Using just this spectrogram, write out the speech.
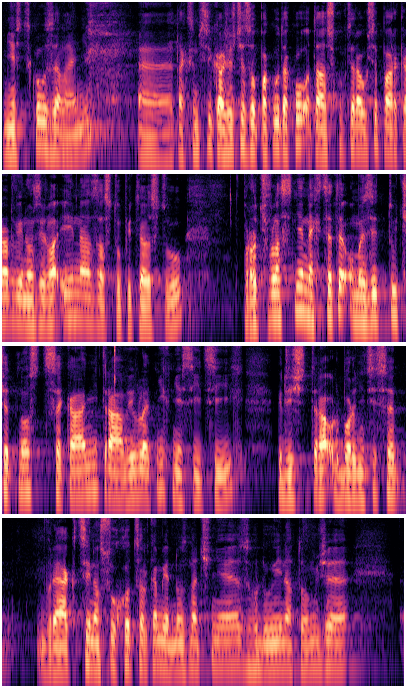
městskou zeleň. E, tak jsem si říkal, že ještě zopakuju takovou otázku, která už se párkrát vynořila i na zastupitelstvu. Proč vlastně nechcete omezit tu četnost sekání trávy v letních měsících, když teda odborníci se v reakci na sucho celkem jednoznačně zhodují na tom, že eh,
